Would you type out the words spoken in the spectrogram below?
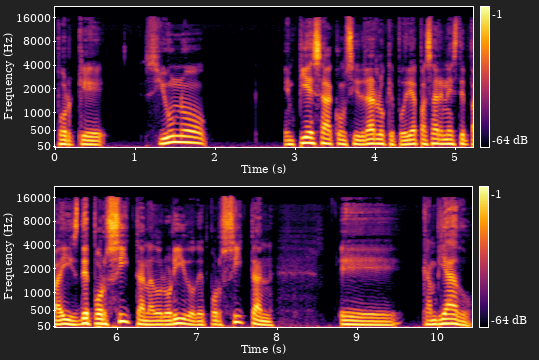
Porque si uno empieza a considerar lo que podría pasar en este país, de por sí tan adolorido, de por sí tan eh, cambiado,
